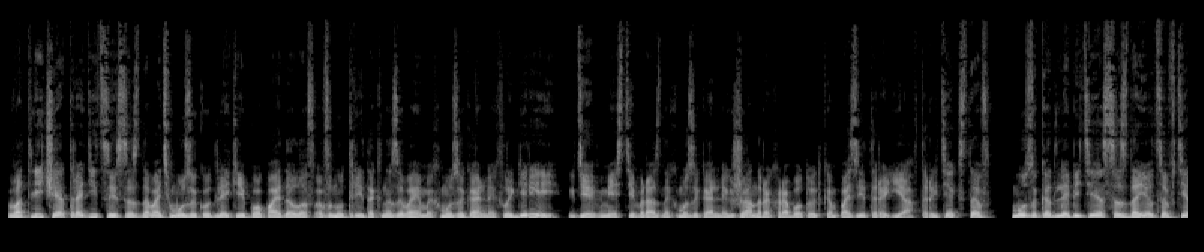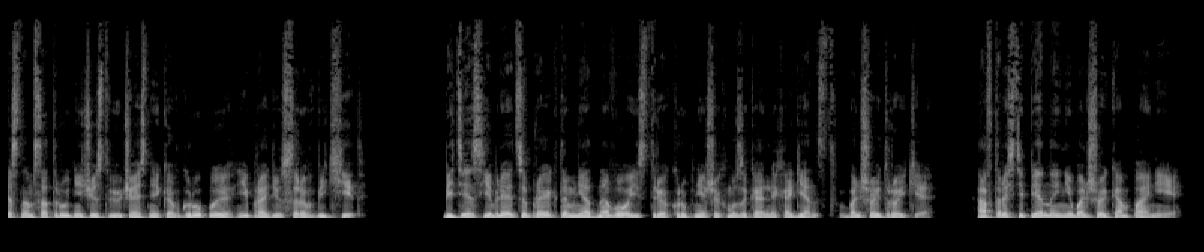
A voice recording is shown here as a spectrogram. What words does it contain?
В отличие от традиции создавать музыку для кей-поп айдолов внутри так называемых музыкальных лагерей, где вместе в разных музыкальных жанрах работают композиторы и авторы текстов, музыка для BTS создается в тесном сотрудничестве участников группы и продюсеров Big Hit. BTS является проектом не одного из трех крупнейших музыкальных агентств «Большой тройки», а второстепенной небольшой компании –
